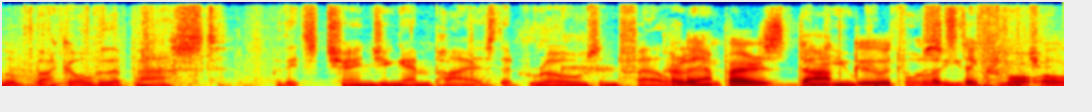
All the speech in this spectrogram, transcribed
Look back over the past, with its changing empires that rose and fell. Early Empire is done, good. Let's take for oh,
